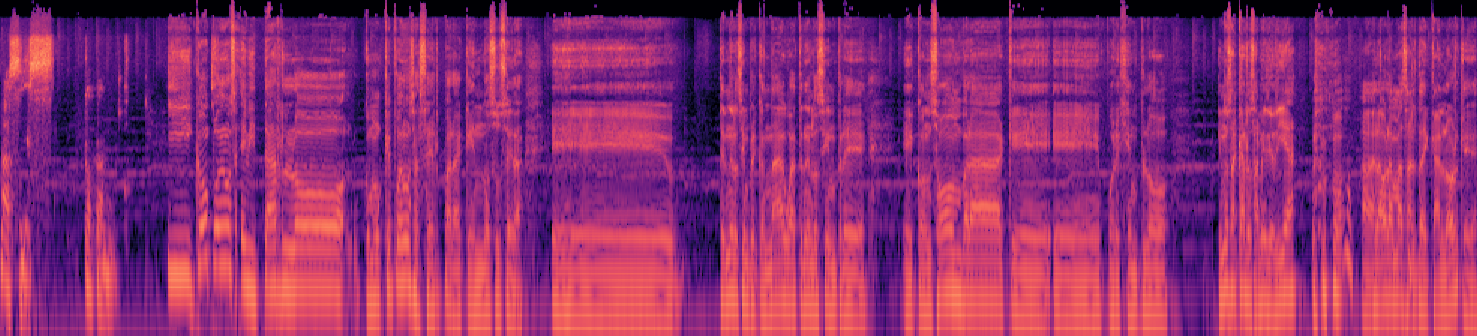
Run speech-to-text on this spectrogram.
Así es, totalmente. ¿Y cómo podemos evitarlo? ¿Cómo qué podemos hacer para que no suceda? Eh, tenerlo siempre con agua, tenerlo siempre eh, con sombra, que eh, por ejemplo, que no sacarlos a mediodía, a la hora más alta de calor, que,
